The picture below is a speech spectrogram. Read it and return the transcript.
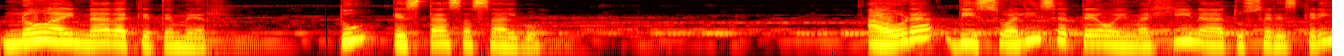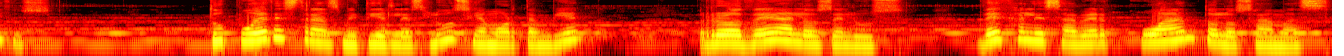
No hay nada que temer. Tú estás a salvo. Ahora visualízate o imagina a tus seres queridos. Tú puedes transmitirles luz y amor también. Rodéalos de luz. Déjales saber cuánto los amas.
